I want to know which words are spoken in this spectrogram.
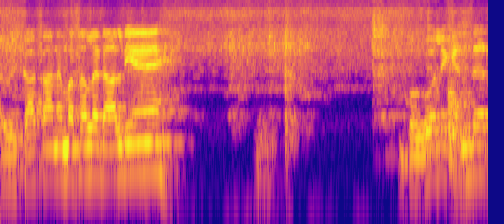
अभी काका ने मसाले डाल दिए हैं। भगोले के अंदर।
